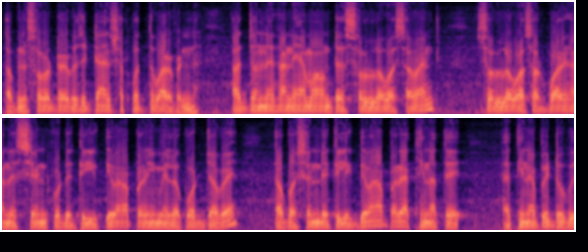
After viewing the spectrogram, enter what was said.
তো আপনি ষোলোটার বেশি ট্রান্সফার করতে পারবেন না। তার জন্য এখানে অ্যামাউন্টে ষোলো বসাবেন। ষোলো বছর পর এখানে সেন্ড কোডে ক্লিক দেবেন আপনার ইমেলে কোড যাবে। তারপর সেন্ডে ক্লিক দেবেন আপনার অ্যাথিনাতে অ্যাথিনা পিটুপি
